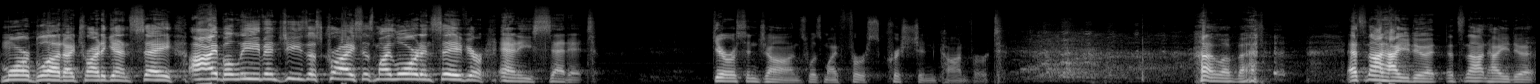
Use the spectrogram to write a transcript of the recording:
More blood. I tried again. Say, I believe in Jesus Christ as my Lord and Savior. And he said it. Garrison Johns was my first Christian convert. I love that. That's not how you do it. That's not how you do it.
